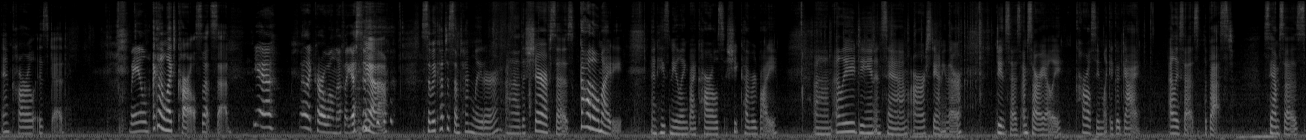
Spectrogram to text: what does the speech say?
and Carl is dead. Well, I kind of liked Carl, so that's sad. yeah. I like Carl well enough, I guess. Yeah. So we cut to sometime later. Uh, the sheriff says, God Almighty. And he's kneeling by Carl's sheet covered body. Um, Ellie, Dean, and Sam are standing there. Dean says, I'm sorry, Ellie. Carl seemed like a good guy. Ellie says, The best. Sam says,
